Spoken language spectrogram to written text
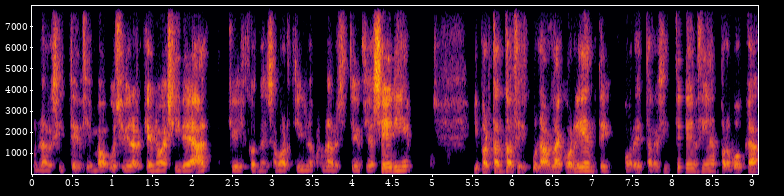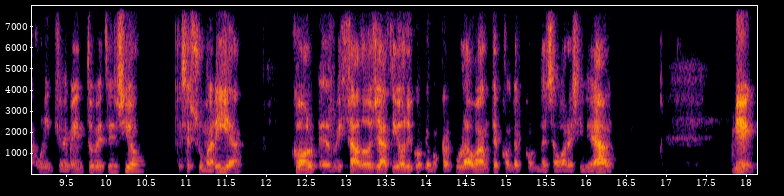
una resistencia, vamos a considerar que no es ideal, que el condensador tiene una resistencia serie, y por tanto al circular la corriente por esta resistencia provoca un incremento de tensión que se sumaría con el rizado ya teórico que hemos calculado antes cuando el condensador es ideal. Bien,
